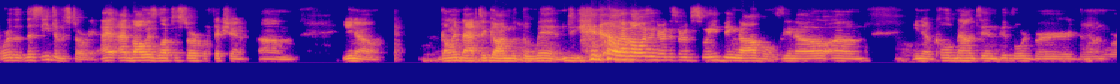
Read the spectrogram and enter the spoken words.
or the, the seeds of a story. I, I've always loved historical fiction. Um, you know, going back to Gone with the Wind, you know, I've always enjoyed the sort of sweeping novels, you know, um, you know, Cold Mountain, Good Lord Bird, The Known World.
